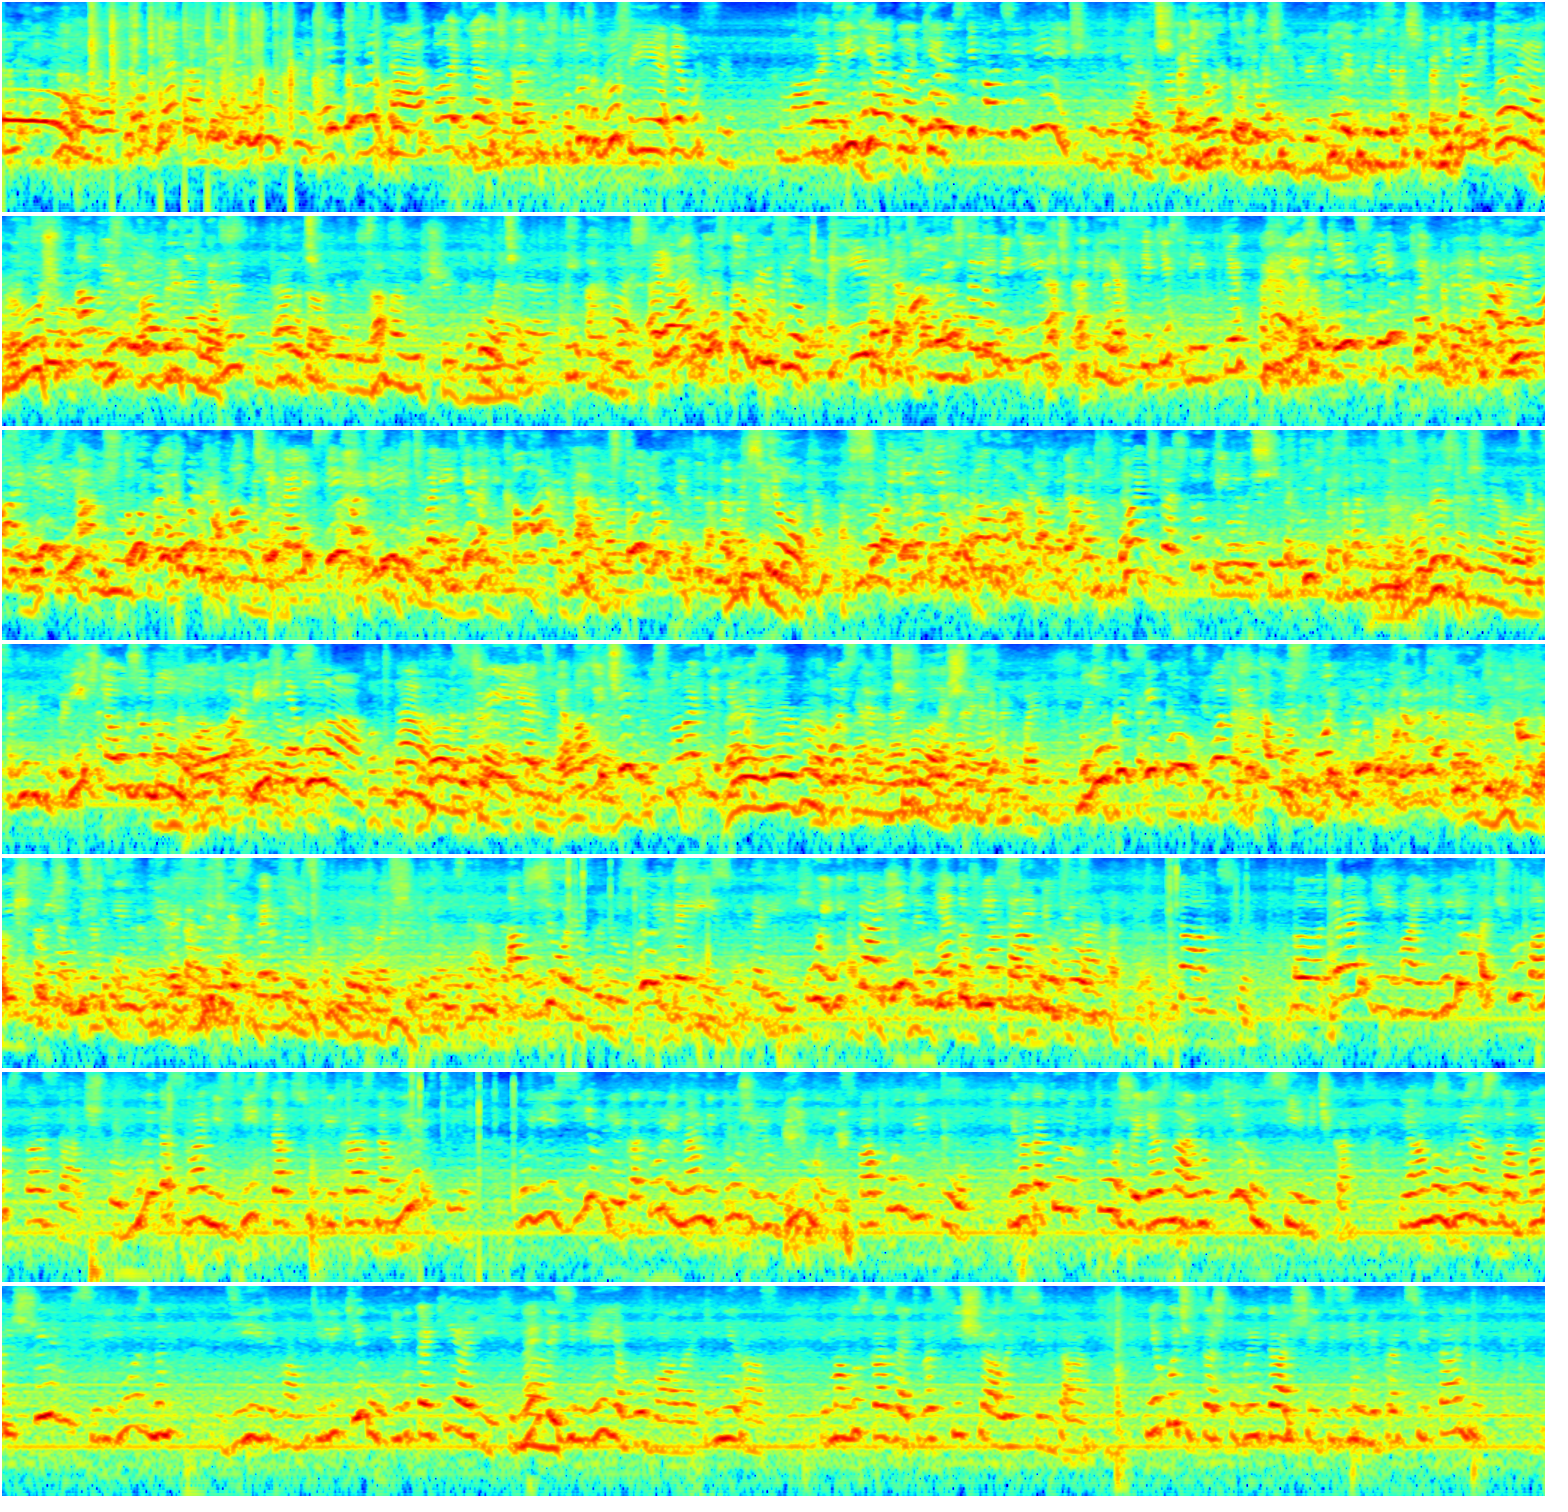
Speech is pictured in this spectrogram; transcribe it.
я тоже люблю груши. Ты тоже Да. груши? Молодец, Яночка, ты? Тоже груши и, огурцы. Молодец. И Ну, яблоки. Помидоры Стефан Сергеевич любит. Очень. Помидоры тоже очень люблю. Любимое блюдо из овощей И помидоры. помидоры, и огурцы. Грушу А вы что любите? абрикос. Виноград Это очень люблю. самый лучший для меня. Очень. И арбуз. А я Арбуз тоже люблю. И это, А вы что любите, Ирочка? Персики, сливки. Персики и сливки? Так, ну а здесь там штука только молчит. Алексей Васильевич, Валентина Николаевна, что любит? Мы все Всё. Все едим салатом, да? Да, Мачка, что ты любишь? такие, что самолет. Но вишни еще не Все было. Вишня уже была, Ваня. Вишня была. Да. Да? Скрыли от тебя. А вы что любишь? Молодец, Костя. люблю, Костя. люблю. Лук и свеклу. Вот это мужской выбор. А вы что любите? Какие? А Все люблю. все? Нектарин. Ой, нектарины. Я тоже прям нектарин люблю. замуж. Э, дорогие мои, но я хочу вам сказать, что мы-то с вами здесь так все прекрасно вырастили, но есть земли, которые нами тоже любимы испокон веков, и на которых тоже, я знаю, вот кинул семечко, и оно выросло большим, серьезным деревом, или кинул, и вот такие орехи. На Да. этой земле я бывала, и не раз. И могу сказать, восхищалась всегда. Мне хочется, чтобы и дальше эти земли процветали.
